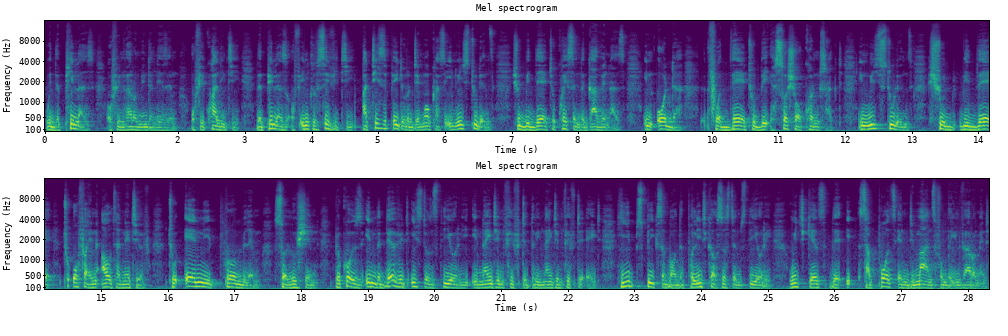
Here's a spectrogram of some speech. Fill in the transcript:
with the pillars of environmentalism, of equality, the pillars of inclusivity, participatory democracy, in which students should be there to question the governors in order for there to be a social contract, in which students should be there to offer an alternative to any problem solution. Because in the David Easton's theory in 1953, 1958, he speaks about the political systems theory, which gets the supports and demands from the environment.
